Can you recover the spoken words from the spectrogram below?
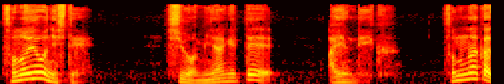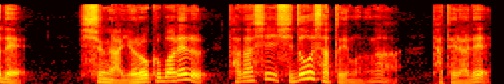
そのようにして主を見上げて歩んでいく。その中で主が喜ばれる正しい指導者というものが立てられ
